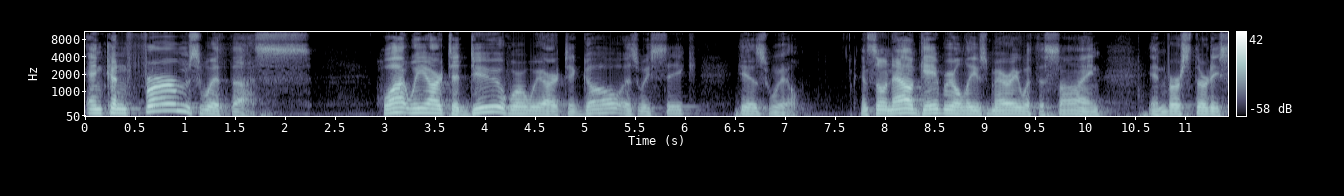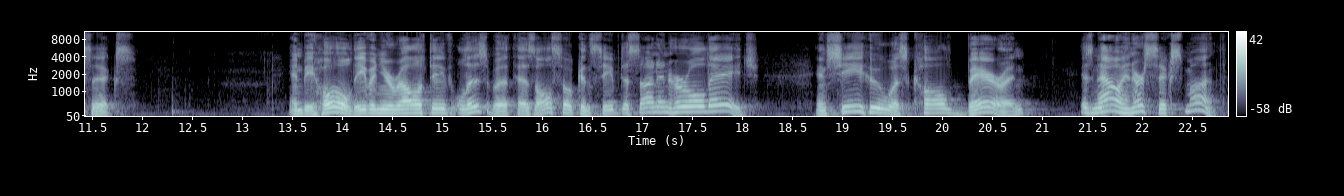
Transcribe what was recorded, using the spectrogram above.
and confirms with us what we are to do, where we are to go as we seek his will. And so now Gabriel leaves Mary with a sign in verse 36. And behold, even your relative Elizabeth has also conceived a son in her old age. And she who was called barren is now in her sixth month.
